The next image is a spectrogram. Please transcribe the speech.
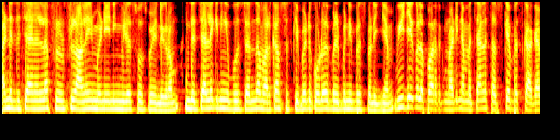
அண்ட் இந்த சேனலில் full full online medium videos post பண்ணிட்டு இருக்கிறோம் இந்த சேனலுக்கு நீங்கள் புதுசாக இருந்தால் மறக்காம சப்ஸ்கிரைப் பண்ணிட்டு கூட பில் பண்ணி ப்ரெஸ் பண்ணிக்க வீடியோக்குள்ள போகிறதுக்கு முன்னாடி நம்ம சேனல் சப்ஸ்கிரைபர்ஸ்க்காக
